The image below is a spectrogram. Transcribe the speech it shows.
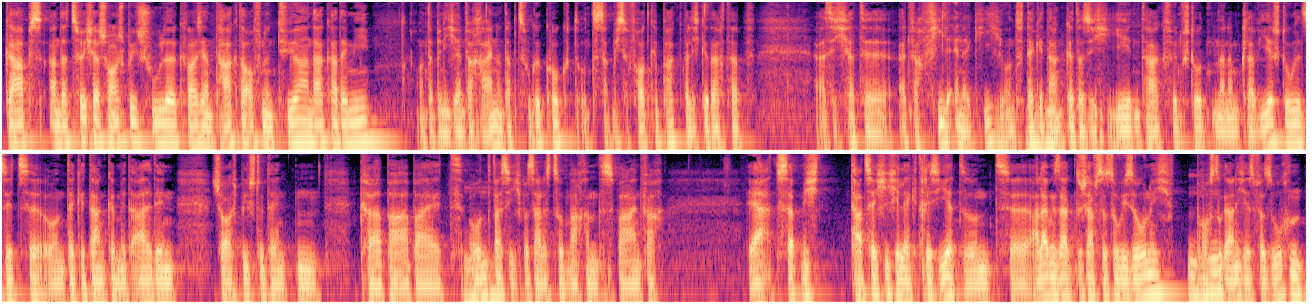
gab es an der Zürcher Schauspielschule quasi einen Tag der offenen Tür an der Akademie. Und da bin ich einfach rein und habe zugeguckt und das hat mich sofort gepackt, weil ich gedacht habe, also ich hatte einfach viel Energie und der mhm. Gedanke, dass ich jeden Tag fünf Stunden an einem Klavierstuhl sitze und der Gedanke mit all den Schauspielstudenten, Körperarbeit mhm. und was ich was alles zu machen, das war einfach, ja, das hat mich tatsächlich elektrisiert und äh, alle haben gesagt, du schaffst das sowieso nicht, mhm. brauchst du gar nicht erst versuchen.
